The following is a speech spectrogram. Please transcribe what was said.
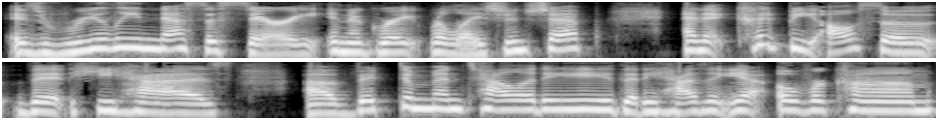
is really necessary in a great relationship. And it could be also that he has a victim mentality that he hasn't yet overcome,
